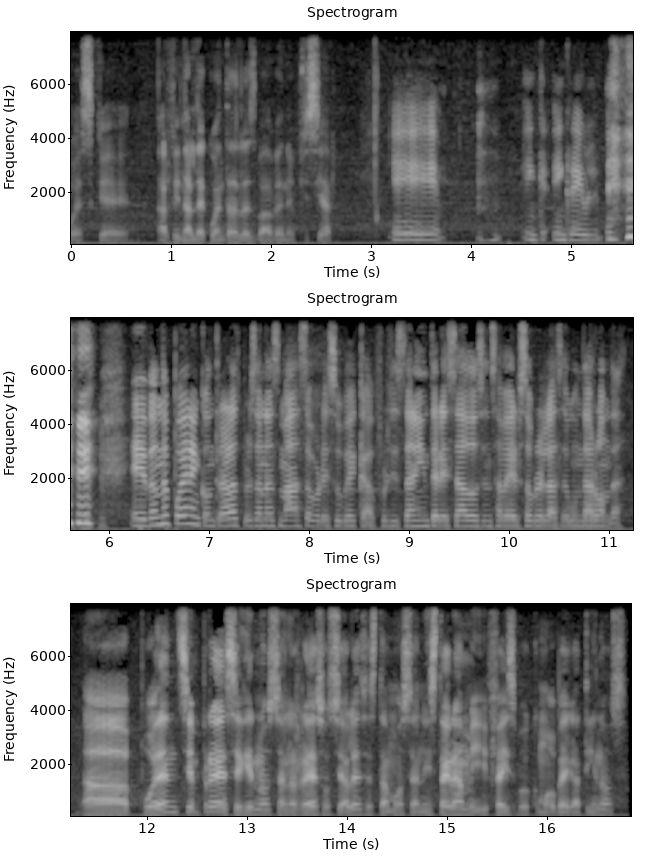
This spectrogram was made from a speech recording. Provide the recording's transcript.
pues que al final de cuentas les va a beneficiar. Eh, increíble. eh, ¿Dónde pueden encontrar a las personas más sobre su beca, por si están interesados en saber sobre la segunda ronda? Ah, pueden siempre seguirnos en las redes sociales. Estamos en Instagram y Facebook como Vegatinos.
